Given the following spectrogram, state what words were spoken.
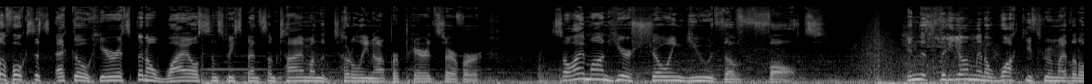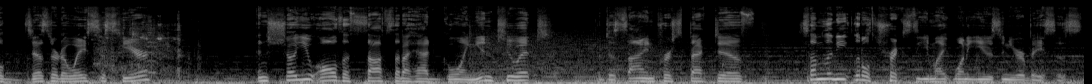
Hello folks, it's Eko here. It's been a while since we spent some time on the Totally Not Prepared server. So I'm on here showing you the vault. In this video, I'm to walk you through my little desert oasis here and show you all the thoughts that I had going into it, the design perspective, some of the neat little tricks that you might want to use in your bases.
